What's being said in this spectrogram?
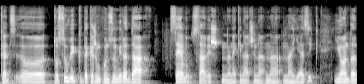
kad uh, to se uvijek, da kažem, konzumira da celu staviš na neki način na, na, na jezik i onda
